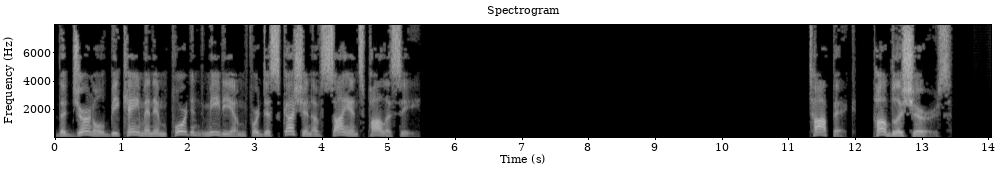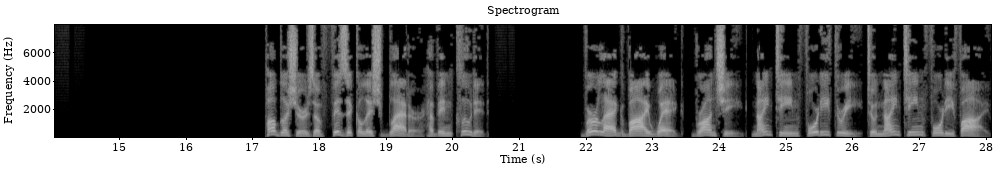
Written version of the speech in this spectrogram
the journal became an important medium for discussion of science policy. Topic: Publishers. Publishers of Physikalische Blätter have included Verlag Vieweg, Braunschweig 1943 to 1945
